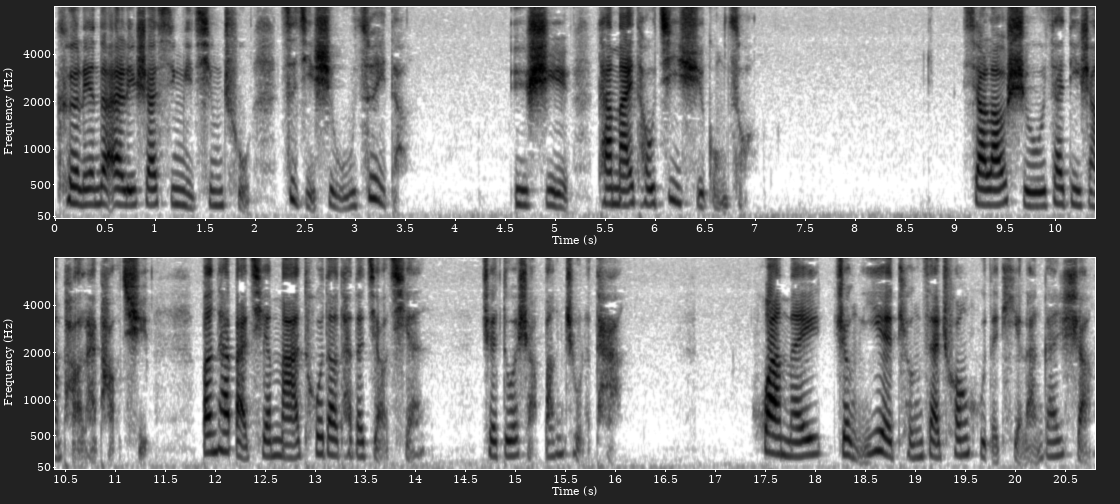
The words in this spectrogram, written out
可怜的艾丽莎心里清楚自己是无罪的，于是她埋头继续工作。小老鼠在地上跑来跑去，帮她把钱麻拖到她的脚前，这多少帮助了她。画眉整夜停在窗户的铁栏杆上，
